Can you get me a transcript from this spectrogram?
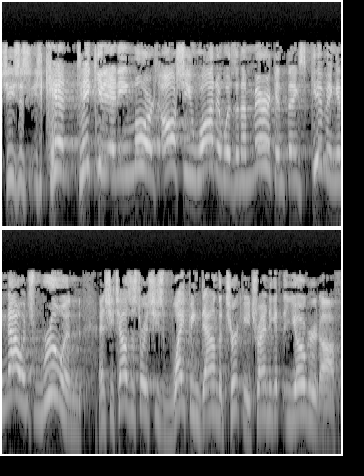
She's just, she can't take it anymore. All she wanted was an American Thanksgiving, and now it's ruined. And she tells the story she's wiping down the turkey, trying to get the yogurt off.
